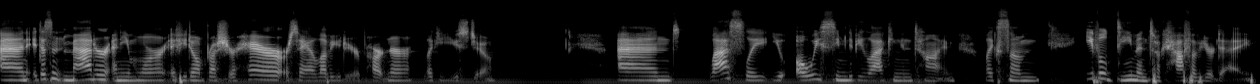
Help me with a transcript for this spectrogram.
And it doesn't matter anymore if you don't brush your hair or say I love you to your partner like you used to. And lastly, you always seem to be lacking in time, like some evil demon took half of your day.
